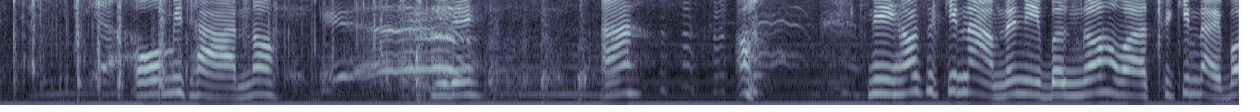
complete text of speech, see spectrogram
ำโอ้มีฐานเนาะ นี่เด้อะเอานี่เขาสิกินน้ำได้นี่เบิ่งเนาะว่าสิกินได้บ่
